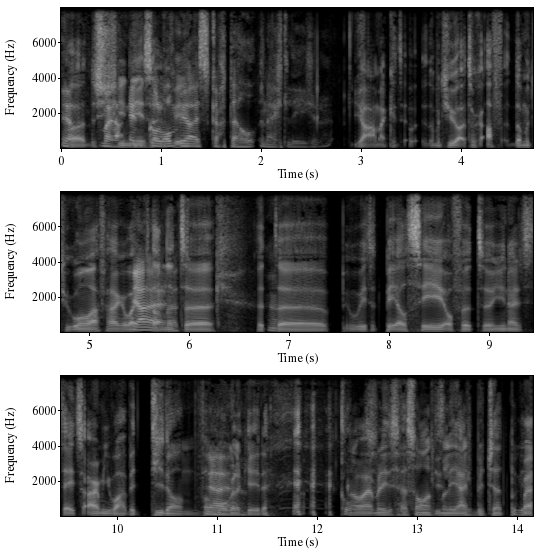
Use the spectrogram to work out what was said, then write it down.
Ja, Uh, de maar ja, in Colombia is kartel een echt leger. Ja, maar ik, dan, moet je toch af, dan moet je gewoon afvragen, wat heeft dan het, eh, het eh, hoe heet het, PLC of het eh, United States Army, wat hebben die dan van Ja, ja. mogelijkheden? Nou, we hebben die 600 Die- miljard budget per Maar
